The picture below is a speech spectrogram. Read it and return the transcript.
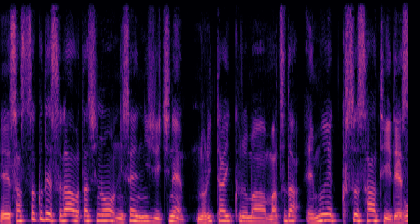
えー早速ですが、私の2021年乗りたい車はマツダ MX-30 です。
